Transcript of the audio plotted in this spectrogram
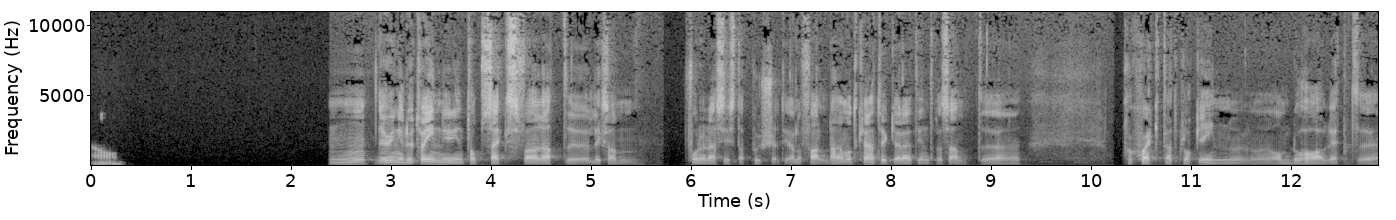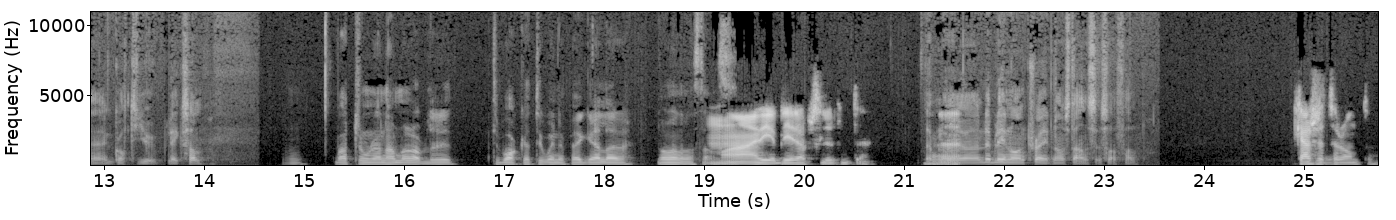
ja. Mm, det är ju ingen du tar in i din topp 6 för att eh, liksom få det där sista pushet i alla fall. Däremot kan jag tycka det är ett intressant eh, projekt att plocka in om du har ett eh, gott djup liksom. Vart tror ni han hamnar då? Blir det tillbaka till Winnipeg eller någon annanstans? Nej, det blir det absolut inte. Det blir, det blir någon trade någonstans i så fall. Kanske Toronto.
